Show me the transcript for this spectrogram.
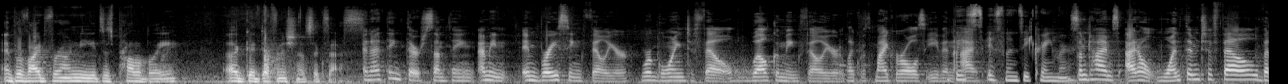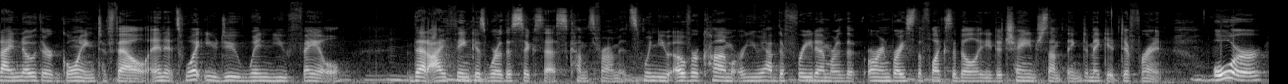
and provide for your own needs is probably a good definition of success. And I think there's something, I mean, embracing failure. We're going to fail, welcoming failure. Like with my girls, even. This I, is Lindsay Kramer. Sometimes I don't want them to fail, but I know they're going to fail. And it's what you do when you fail mm-hmm. that I think is where the success comes from. It's when you overcome or you have the freedom or, the, or embrace the flexibility to change something, to make it different. Mm-hmm. Or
